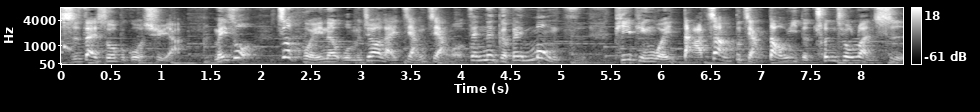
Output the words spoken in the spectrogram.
实在说不过去啊。没错。这回呢，我们就要来讲讲哦，在那个被孟子批评为打仗不讲道义的春秋乱世，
